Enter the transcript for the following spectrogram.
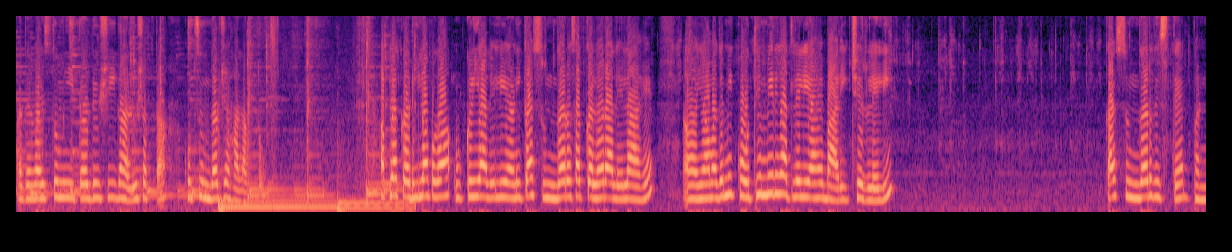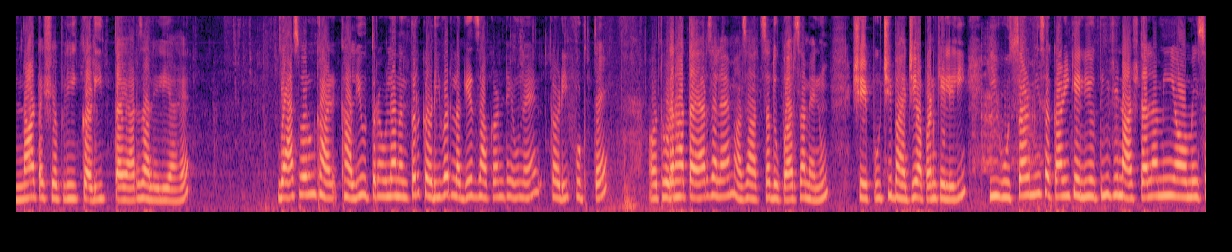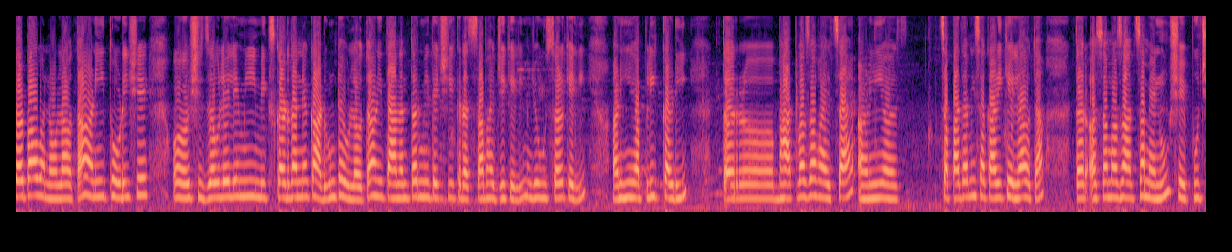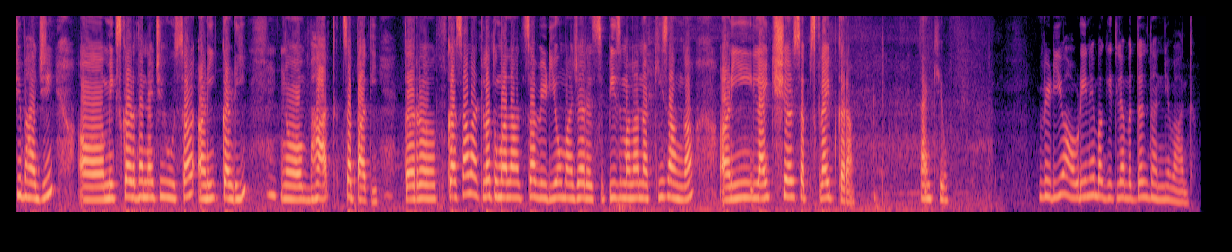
अदरवाईज तुम्ही इतर दिवशी घालू शकता. खूप सुंदर चहा लागतो. आपल्या कढीला बघा उकळी आलेली आहे आणि काय सुंदर असा कलर आलेला आहे. यामध्ये मी कोथिंबीर घातलेली आहे बारीक चिरलेली. काय सुंदर दिसते. भन्नाट अशी आपली कढी तयार झालेली आहे. गॅसवरून खा खाली उतरवल्यानंतर कढीवर लगेच झाकण ठेवू नये कढी फुटते. थोडा हा तयार झाला आहे माझा आजचा दुपारचा मेनू. शेपूची भाजी आपण केलेली. ही उसळ मी सकाळी केली होती जी नाश्त्याला मी मिसळपाव बनवला होता आणि थोडीशे शिजवलेले मी मिक्स कडधान्य काढून ठेवलं होतं आणि त्यानंतर मी त्याची एक रस्सा भाजी केली म्हणजे उसळ केली. आणि ही आपली कढी. तर भात माझा व्हायचा आहे आणि चपात्या मी सकाळी केल्या होत्या. तर असं माझा आजचा मेनू शेपूची भाजी मिक्स कडधान्याची उसळ आणि कढी भात चपाती. तर कसा वाटला तुम्हाला आजचा व्हिडिओ माझ्या रेसिपीज मला नक्की सांगा आणि लाईक शेअर सबस्क्राईब करा. थँक्यू व्हिडिओ आवडीने बघितल्याबद्दल धन्यवाद.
